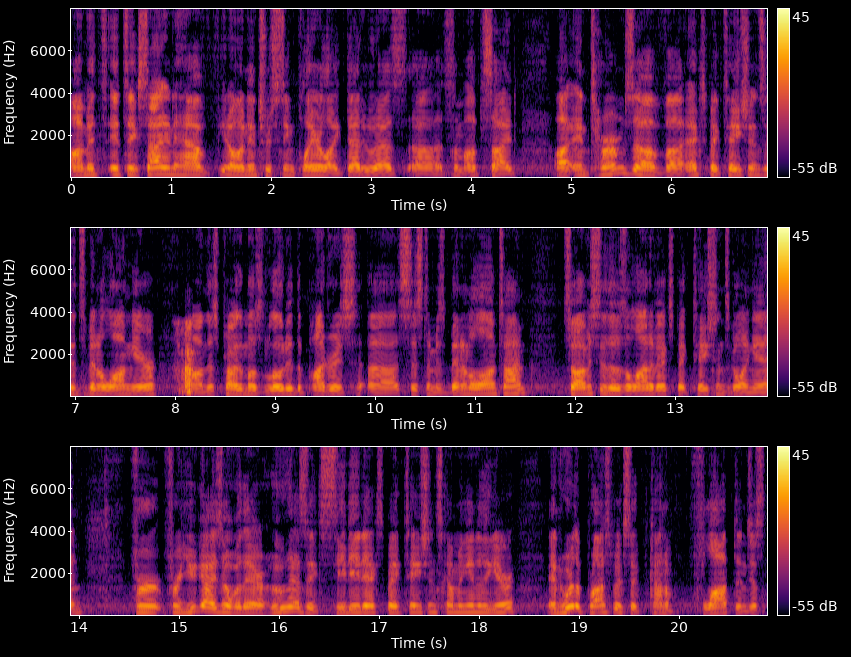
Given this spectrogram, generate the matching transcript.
um, it's it's exciting to have you know an interesting player like that who has uh, some upside. Uh, in terms of uh, expectations, it's been a long year. Um, this is probably the most loaded the Padres uh, system has been in a long time. So obviously there was a lot of expectations going in. For for you guys over there, who has exceeded expectations coming into the year, and who are the prospects that kind of flopped and just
